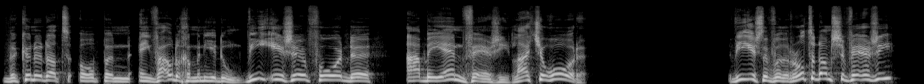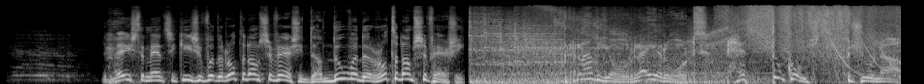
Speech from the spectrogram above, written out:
we kunnen dat op een eenvoudige manier doen. Wie is er voor de ABN-versie? Laat je horen. Wie is er voor de Rotterdamse versie? De meeste mensen kiezen voor de Rotterdamse versie. Dan doen we de Rotterdamse versie. Radio Rijeroord, het toekomstjournaal.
